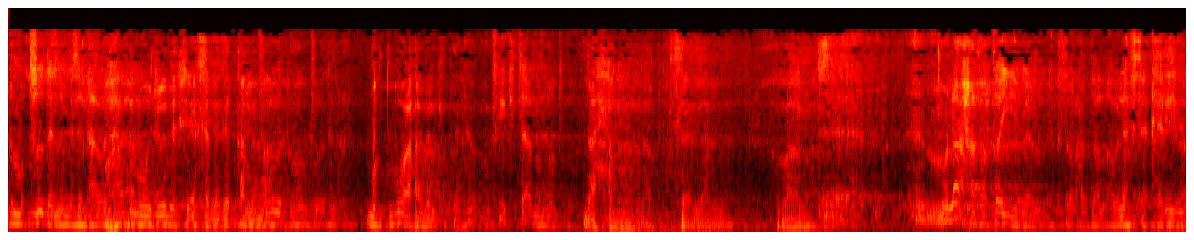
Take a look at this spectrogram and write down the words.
المقصود أن مثل هؤلاء وهذا موجود يا شيخ الذي قال موجود موجود. نعم مطبوع هذا الكتاب. في كتاب مطبوع. لا حول ولا قوة إلا بالله. الله ملاحظة طيبة من الدكتور عبد الله ولفتة كريمة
